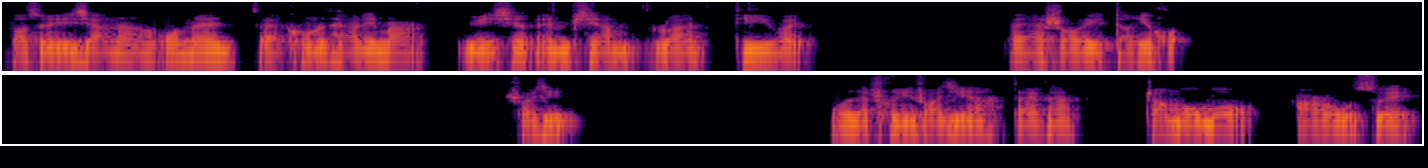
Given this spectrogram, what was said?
保存一下呢，我们在控制台里面运行 npm run 第一位，大家稍微等一会儿。刷新，我再重新刷新啊！大家看，张某某，二十五岁。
